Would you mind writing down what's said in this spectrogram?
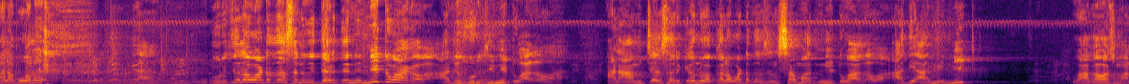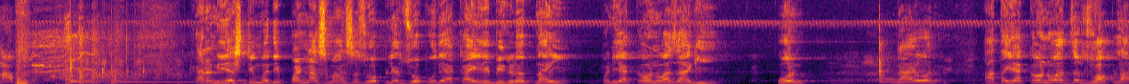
मला बोला. गुरुजीला वाटत असेल विद्यार्थ्यांनी नीट वागावा. आधी गुरुजी नीट वागावा. आणि आमच्यासारख्या लोकांना वाटत असेल समाज नीट वागावा. आधी आम्ही नीट वागावाच म्हणा. आपण. कारण एसमध्ये पन्नास माणसं झोपले झोपू द्या काही बिघडत नाही. पण या एकावन्नवा जागी. कोण? ड्रायव्हर. आता एकावन्नवा जर झोपला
